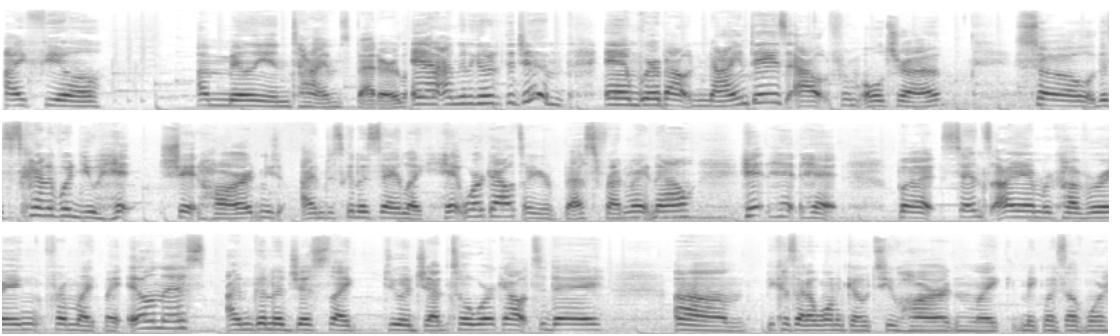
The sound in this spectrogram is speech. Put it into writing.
I feel a million times better. And I'm gonna go to the gym. And we're about nine days out from Ultra. So this is kind of when you hit shit hard. I'm just gonna say like HIIT workouts are your best friend right now. Hit, hit, hit. But since I am recovering from like my illness, I'm gonna just like do a gentle workout today um, because I don't want to go too hard and like make myself more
